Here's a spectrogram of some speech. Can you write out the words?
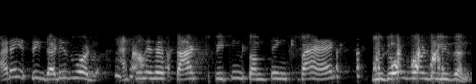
Arey, see that is what. As soon as I start speaking something facts, you don't want to listen.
